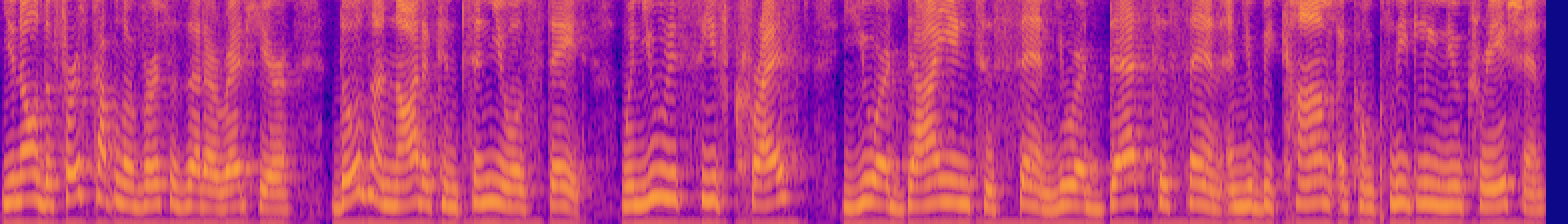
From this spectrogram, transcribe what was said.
You know, the first couple of verses that I read here, those are not a continual state. When you receive Christ, you are dying to sin. You are dead to sin and you become a completely new creation.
